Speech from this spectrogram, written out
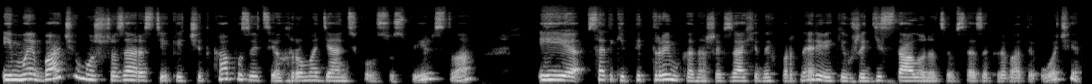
І ми бачимо, що зараз тільки чітка позиція громадянського суспільства і все-таки підтримка наших західних партнерів, які вже дістало на це все закривати очі,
